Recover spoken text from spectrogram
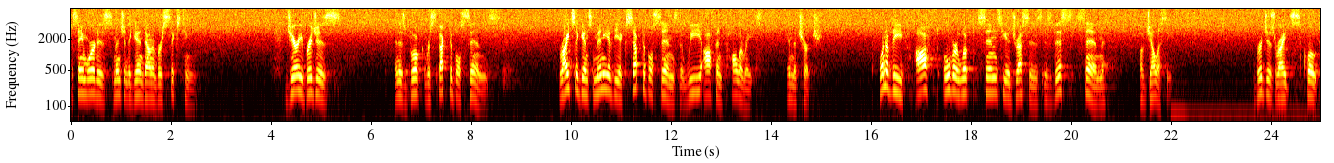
The same word is mentioned again down in verse 16. Jerry Bridges, in his book Respectable Sins, writes against many of the acceptable sins that we often tolerate in the church. One of the oft overlooked sins he addresses is this sin of jealousy. Bridges writes, quote,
